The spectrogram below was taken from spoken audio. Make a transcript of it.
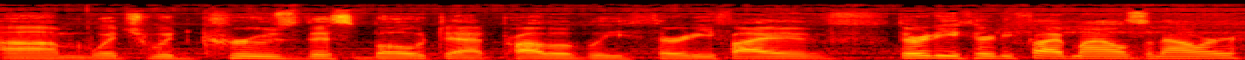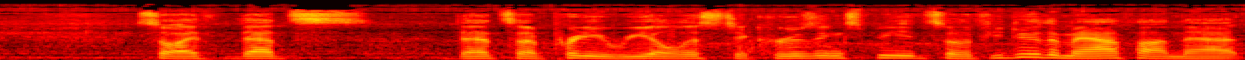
um, which would cruise this boat at probably 35, 30, 35 miles an hour. So I, that's that's a pretty realistic cruising speed. So if you do the math on that,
